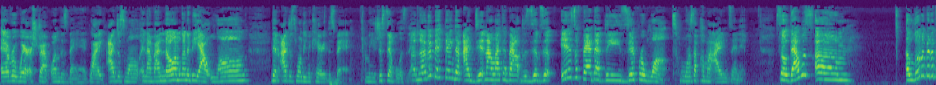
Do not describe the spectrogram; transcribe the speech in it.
ever wear a strap on this bag. Like I just won't. And if I know I'm going to be out long, then I just won't even carry this bag. I mean, it's just simple as that. Another big thing that I did not like about the Zip Zip is the fact that the zipper wonked once I put my items in it. So that was um a little bit of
